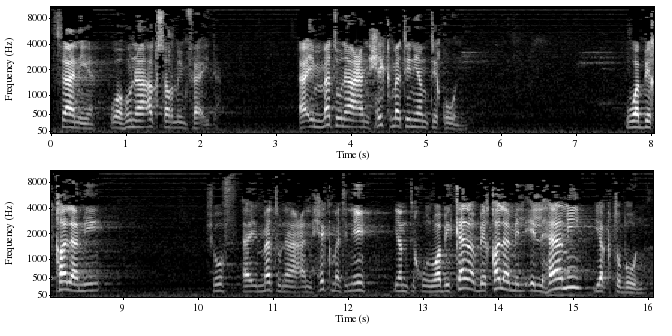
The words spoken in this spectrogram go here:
ثانية وهنا أكثر من فائدة. أئمتنا عن حكمة ينطقون. وبقلم شوف أئمتنا عن حكمة إيه ينطقون. وبقلم الإلهام يكتبون.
